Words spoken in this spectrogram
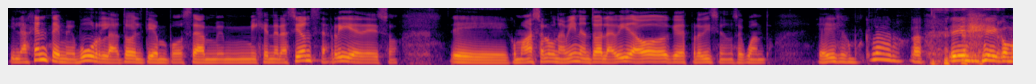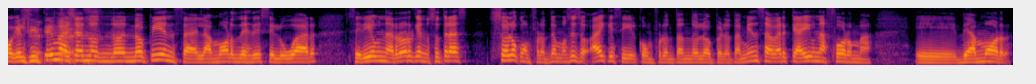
y la gente me burla todo el tiempo. O sea, mi, mi generación se ríe de eso. Eh, como, ah, solo una mina en toda la vida, oh, qué desperdicio, no sé cuánto. Y ahí dije, como, claro. Eh, como que el sistema ya no, no, no piensa el amor desde ese lugar. Sería un error que nosotras solo confrontemos eso. Hay que seguir confrontándolo, pero también saber que hay una forma eh, de amor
